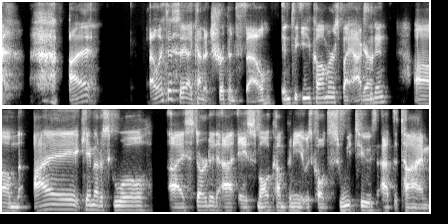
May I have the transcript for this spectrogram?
I I like to say I kind of trip and fell into e-commerce by accident. Yeah. Um, I came out of school. I started at a small company. It was called Sweet Tooth at the time.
